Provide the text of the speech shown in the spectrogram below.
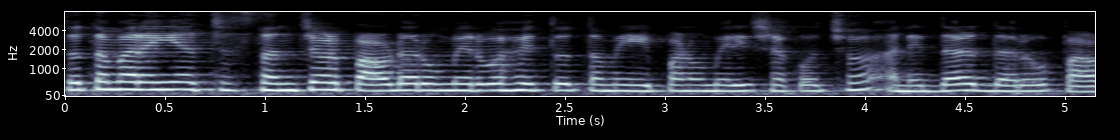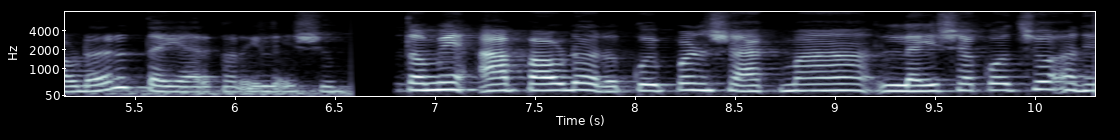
તો તમારે અહીંયા સંચળ પાવડર ઉમેરવો હોય તો તમે એ પણ ઉમેરી શકો છો અને દર દરો પાવડર તૈયાર કરી લઈશું. તમે આ પાવડર કોઈ પણ શાકમાં લઈ શકો છો અને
